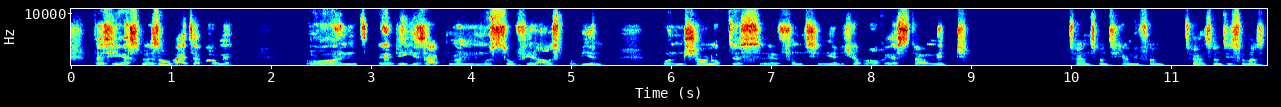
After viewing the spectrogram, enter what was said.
dass ich erstmal so weiterkomme. Und äh, wie gesagt, man muss so viel ausprobieren und schauen, ob das äh, funktioniert. Ich habe auch erst da mit 22 angefangen, 22 sowas.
